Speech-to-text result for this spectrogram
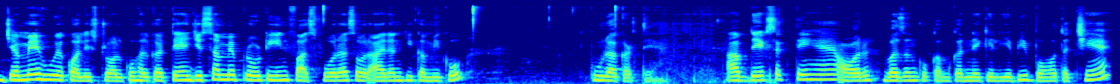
जमे हुए कोलेस्ट्रॉल को हल करते हैं, जिसम में प्रोटीन, फास्फोरस और आयरन की कमी को पूरा करते हैं। आप देख सकते हैं और वज़न को कम करने के लिए भी बहुत अच्छे हैं।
